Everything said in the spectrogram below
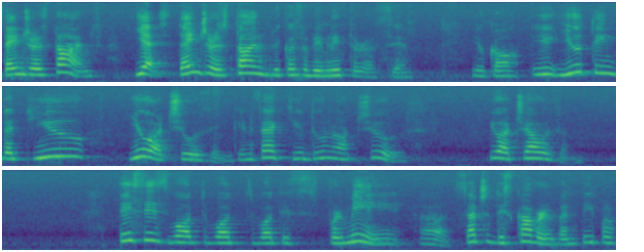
dangerous times. Yes, dangerous times because of illiteracy. You go. You, you think that you you are choosing. In fact, you do not choose. You are chosen. This is what what what is for me uh, such a discovery when people.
